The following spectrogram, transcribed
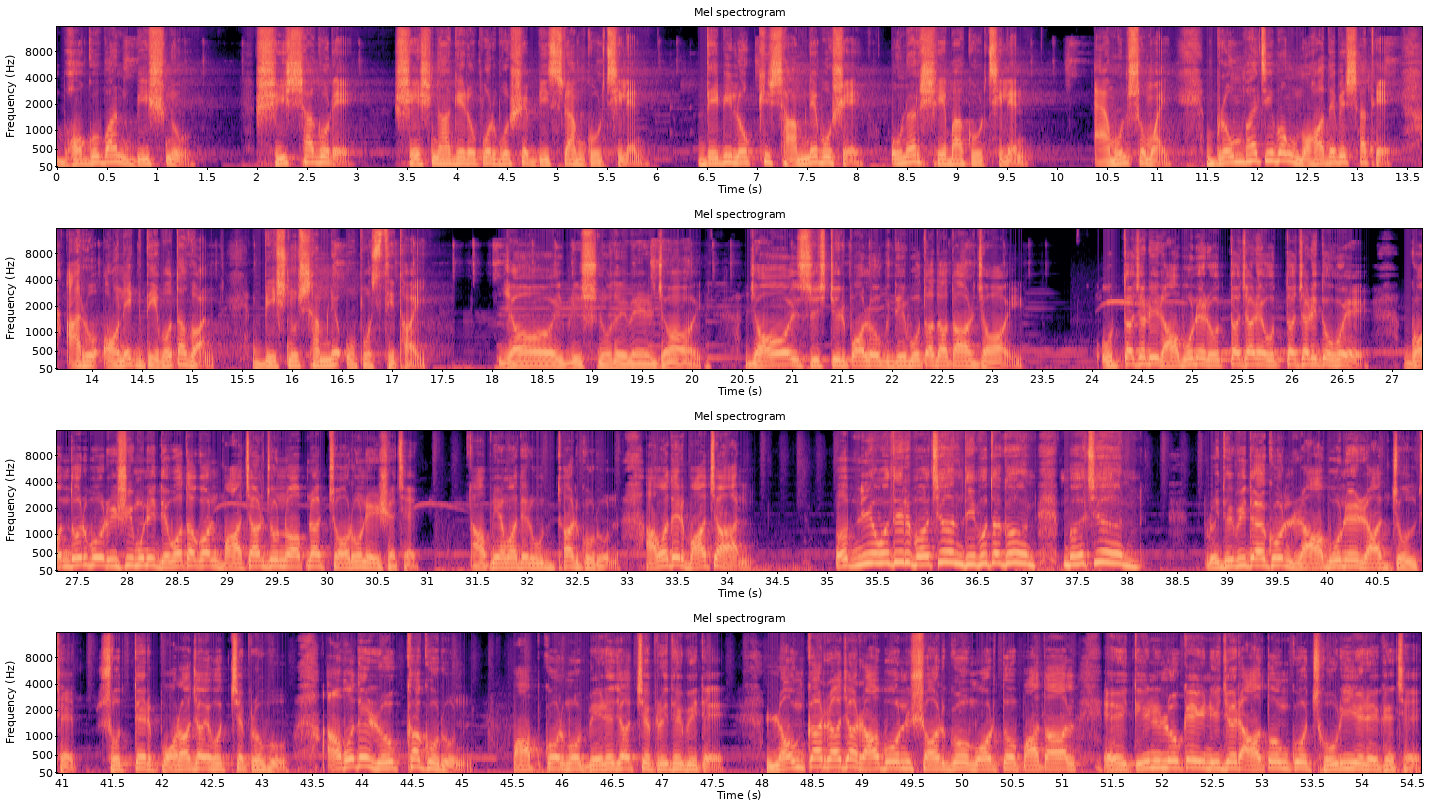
ভগবান বিষ্ণু শীর্ষসাগরে শেষনাগের ওপর বসে বিশ্রাম করছিলেন। দেবী লক্ষ্মীর সামনে বসে ওনার সেবা করছিলেন। এমন সময় ব্রহ্মাজি এবং মহাদেবের সাথে আরও অনেক দেবতাগণ বিষ্ণুর সামনে উপস্থিত হয়। জয় বিষ্ণুদেবের জয় জয় সৃষ্টির পলক দেবতা দাতার জয়। অত্যাচারী রাবণের অত্যাচারে অত্যাচারিত হয়ে গন্ধর্ব ঋষিমুনি দেবতাগণ বাঁচার জন্য আপনার চরণে এসেছে। আপনি আমাদের উদ্ধার করুন, আমাদের বাঁচান। আপনি আমাদের বাঁচান, দেবতাগণ, বাঁচান। পৃথিবীতে এখন রাবণের রাজ চলছে। সত্যের পরাজয় হচ্ছে প্রভু। আমাদের রক্ষা করুন। পাপকর্ম বেড়ে যাচ্ছে পৃথিবীতে। লঙ্কার রাজা রাবণ স্বর্গ মর্ত পাতাল এই তিন লোকেই নিজের আতঙ্ক ছড়িয়ে রেখেছে।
